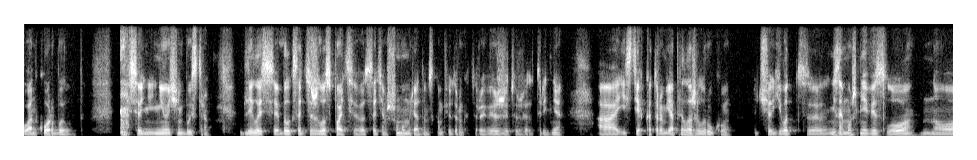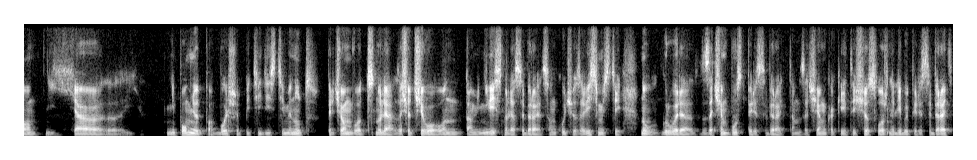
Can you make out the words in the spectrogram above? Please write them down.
OneCore был, все не, не очень быстро длилось. Было, кстати, тяжело спать вот с этим шумом рядом с компьютером, который визжит уже три дня. А из тех, к которым я приложил руку, и вот, э, не знаю, может, мне везло, но я э, не помню больше 50 минут, причем вот с нуля. За счет чего? Он там не весь с нуля собирается, он кучу зависимостей. Ну, грубо говоря, зачем Boost пересобирать, там, зачем какие-то еще сложные либы пересобирать,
